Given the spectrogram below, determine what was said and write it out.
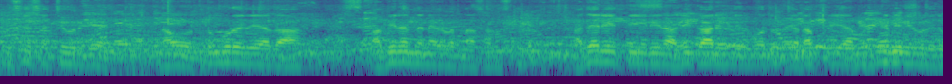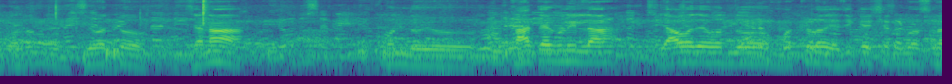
ಕೃಷಿ ಸಚಿವರಿಗೆ ನಾವು ತುಂಬು ಹೃದಯದ ಅಭಿನಂದನೆಗಳನ್ನು ಸಲ್ಲಿಸ್ತೀವಿ. ಅದೇ ರೀತಿ ಇಲ್ಲಿನ ಅಧಿಕಾರಿಗಳಿರ್ಬೋದು ಜನಪ್ರಿಯ ಪ್ರತಿನಿಧಿಗಳಿರ್ಬೋದು ಇವತ್ತು ಜನ ಒಂದು ಖಾತೆಗಳಿಲ್ಲ ಯಾವುದೇ ಒಂದು ಮಕ್ಕಳು ಎಜುಕೇಷನ್ಗೋಸ್ಕರ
